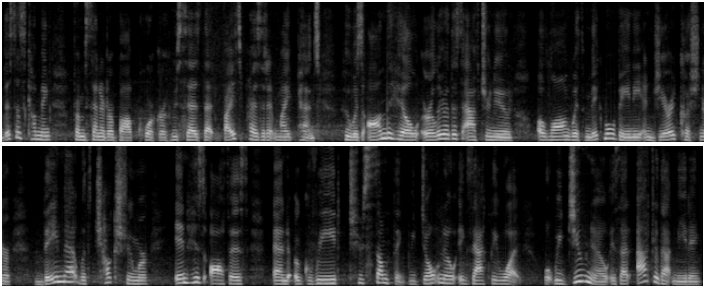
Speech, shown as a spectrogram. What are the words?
This is coming from Senator Bob Corker, who says that Vice President Mike Pence, who was on the Hill earlier this afternoon, along with Mick Mulvaney and Jared Kushner, they met with Chuck Schumer in his office and agreed to something. We don't know exactly what. What we do know is that after that meeting,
